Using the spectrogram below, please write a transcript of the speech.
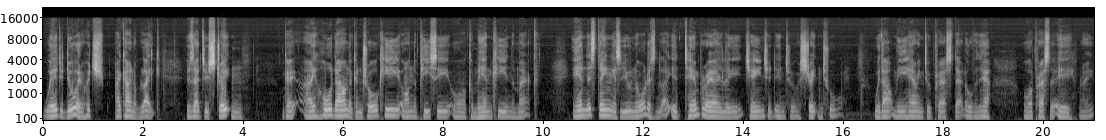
way to do it, which I kind of like, is that to straighten Okay, I hold down the control key on the PC or command key in the Mac and this thing, as you notice, it temporarily changed it into a straighten tool without me having to press that over there or press the A, right?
